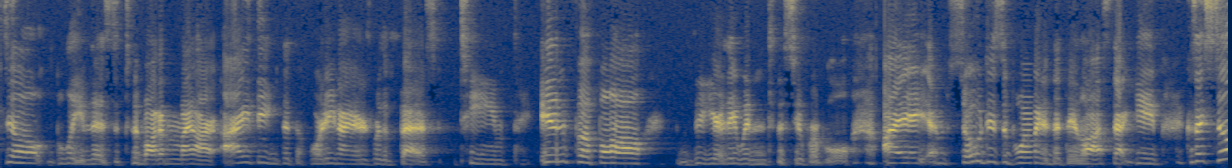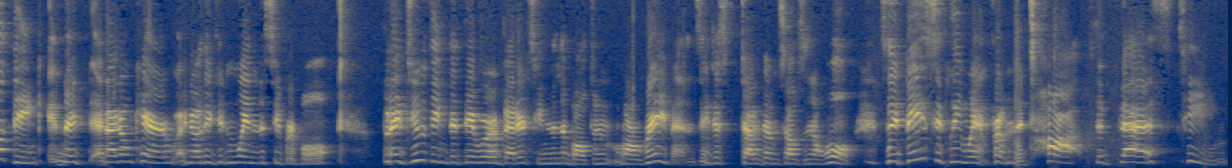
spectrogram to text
still believe this to the bottom of my heart, I think that the 49ers were the best team in football the year they went into the Super Bowl. I am so disappointed that they lost that game because I still think, and I, and I don't care, I know they didn't win the Super Bowl, but I do think that they were a better team than the Baltimore Ravens. They just dug themselves in a hole. So they basically went from the top, the best team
